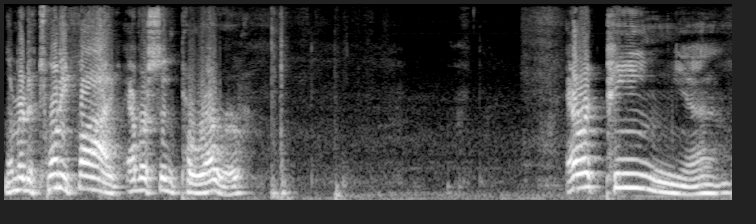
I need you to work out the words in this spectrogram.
Number to 25, Everson Pereira. Eric Pena.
